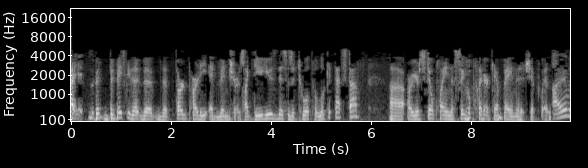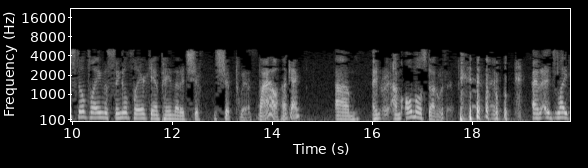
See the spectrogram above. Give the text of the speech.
I, but but basically the, the the third party adventures. Like, do you use this as a tool to look at that stuff? Uh, or you're still playing the single player campaign that it shipped with? I am still playing the single player campaign that it shipped shipped with. Wow. Okay. Um, and I'm almost done with it. and, and it's like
